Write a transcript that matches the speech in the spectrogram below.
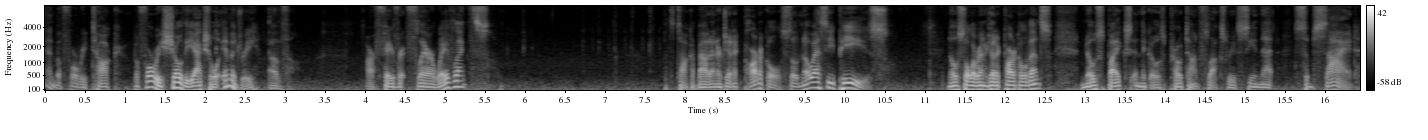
And before we talk, before we show the actual imagery of our favorite flare wavelengths, let's talk about energetic particles. So no SEPs, no solar energetic particle events, no spikes in the GOES proton flux. We've seen that subside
